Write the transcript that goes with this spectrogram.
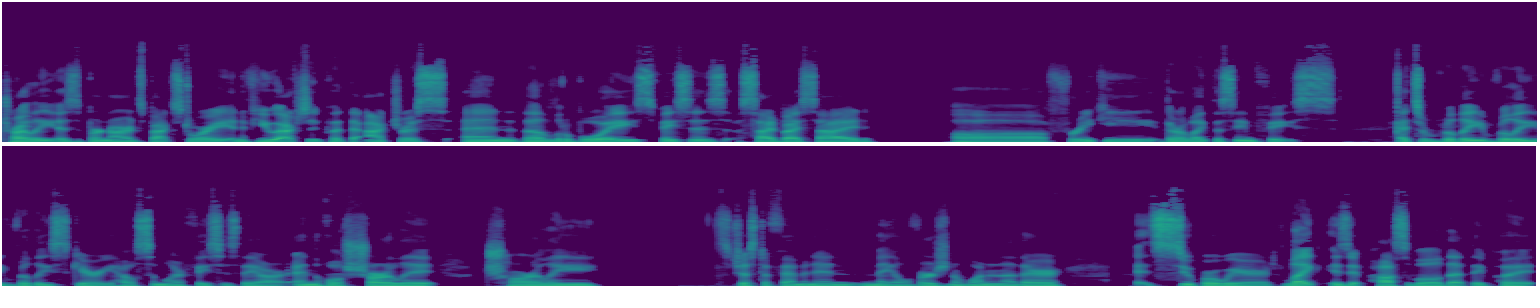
Charlie is Bernard's backstory. And if you actually put the actress and the little boy's faces side by side, uh, freaky. They're like the same face. It's really, really, really scary how similar faces they are. And the whole Charlotte, Charlie, it's just a feminine male version of one another. It's super weird. Like, is it possible that they put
